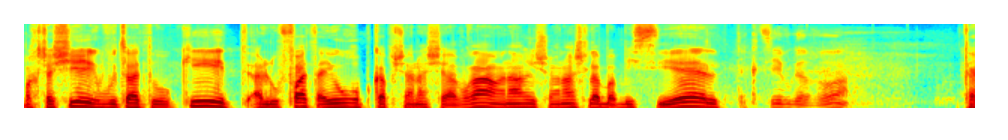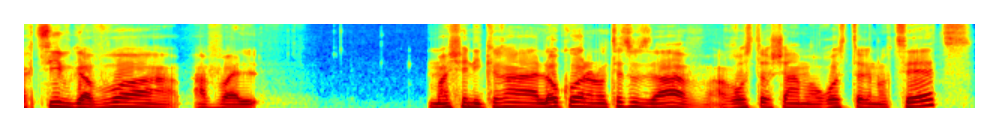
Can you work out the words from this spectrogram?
בהצ'שהיר היא קבוצה טורקית, אלופת היורופ קאפ שנה שעברה, העונה הראשונה שלה ב-BCL, תקציב גבוה. תקציב גבוה, אבל מה שנקרא, לא כל הנוצץ הוא זהב. ה roster שם הוא roster נוצץ,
